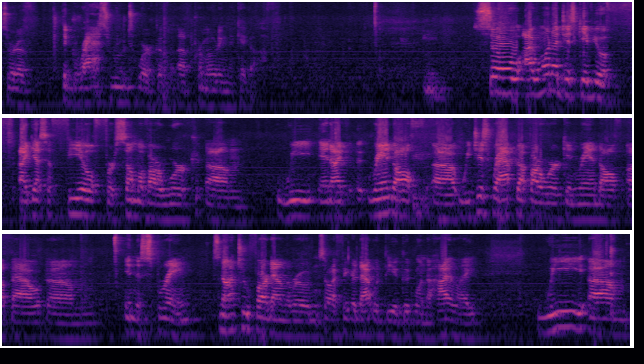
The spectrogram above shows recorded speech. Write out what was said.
sort of the grassroots work of, of promoting the kickoff. So I want to just give you a, I guess, a feel for some of our work. Um, we and I, Randolph. Uh, we just wrapped up our work in Randolph about um, in the spring. It's not too far down the road, and so I figured that would be a good one to highlight. We, um,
